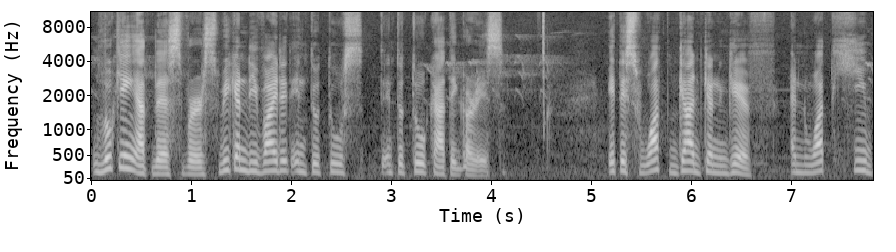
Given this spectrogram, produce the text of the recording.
Looking at this verse, we can divide it into two, into two categories. It is what God can give and what He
